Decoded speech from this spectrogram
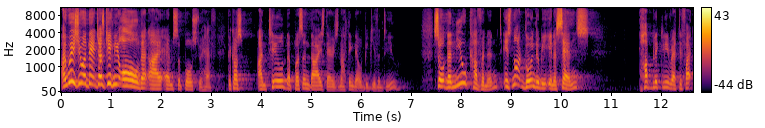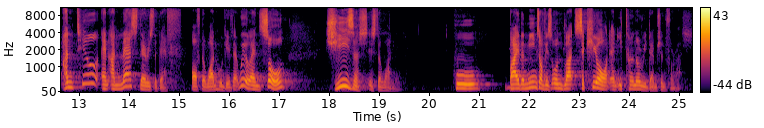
I wish you were dead. Just give me all that I am supposed to have. Because until the person dies, there is nothing that will be given to you. So the new covenant is not going to be, in a sense, publicly ratified until and unless there is the death of the one who gave that will. And so, Jesus is the one who, by the means of his own blood, secured an eternal redemption for us.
